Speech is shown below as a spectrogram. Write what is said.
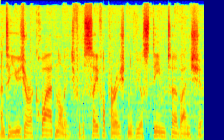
and to use your acquired knowledge for the safe operation of your steam turbine ship.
